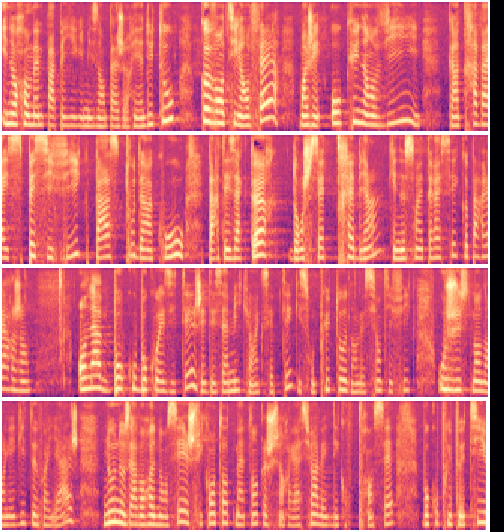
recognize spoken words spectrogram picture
Ils n'auront même pas payé les mises en page, rien du tout. Que vont-ils en faire? Moi, j'ai aucune envie qu'un travail spécifique passe tout d'un coup par des acteurs dont je sais très bien qu'ils ne sont intéressés que par l'argent. On a beaucoup, beaucoup hésité. J'ai des amis qui ont accepté, qui sont plutôt dans le scientifique ou justement dans les guides de voyage. Nous, nous avons renoncé et je suis contente maintenant que je suis en relation avec des groupes français beaucoup plus petits.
